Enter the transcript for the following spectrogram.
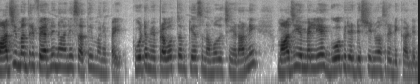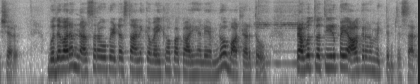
మాజీ మంత్రి ఫెర్ని నాని సతీమణిపై కూటమి ప్రభుత్వం కేసు నమోదు చేయడాన్ని మాజీ ఎమ్మెల్యే గోపిరెడ్డి శ్రీనివాసరెడ్డి ఖండించారు. బుధవారం నర్సరావుపేట స్థానిక వైకాపా కార్యాలయంలో మాట్లాడుతూ ప్రభుత్వ తీరుపై ఆగ్రహం వ్యక్తం చేశారు.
